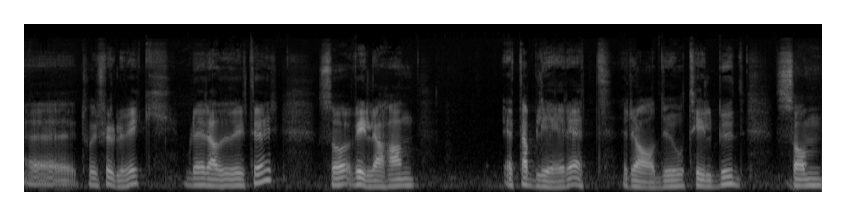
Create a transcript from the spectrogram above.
eh, Tor Fuglevik ble radiodirektør, så ville han etablere et radiotilbud som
